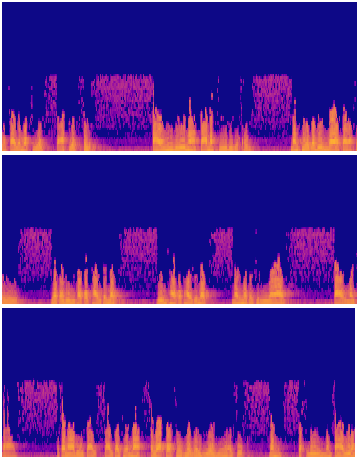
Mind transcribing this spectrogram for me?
ลงไปแล้วหม้อเขียวฝาเขียวปิดเต่านี่ดีมากสามัคคีดีกับคนมันเชื่อจะดิ้นหม้อแตกไปเลย แล้วก็วิ่งเข้ากระไผ่ไปหมดวิ่งเข้ากระไผ่ไปหมดในเมื่อไปชินแล้วเต่าไม่ตายอาตมาดูใจใจใจแข็งมากถลอกปอกเปลือกหมดเลยหัวหูไอ้สุกมันตะกุยน้ำตาล่วง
